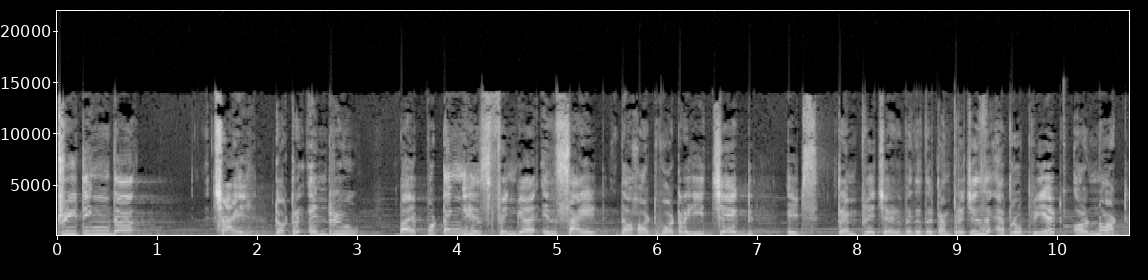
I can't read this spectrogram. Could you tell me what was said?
treating the child, Dr. Andrew, by putting his finger inside the hot water, he checked its temperature, whether the temperature is appropriate or not.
